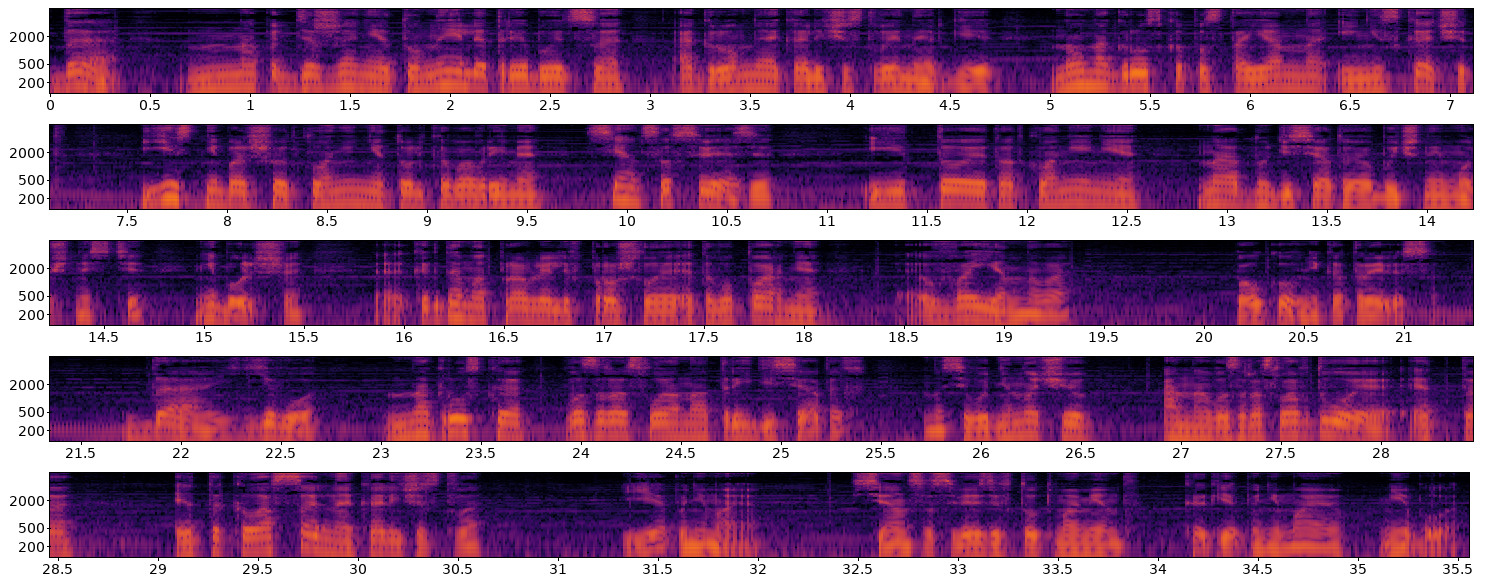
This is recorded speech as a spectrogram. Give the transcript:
«Да, на поддержание туннеля требуется огромное количество энергии, но нагрузка постоянно и не скачет. Есть небольшое отклонение только во время сеансов связи, и то это отклонение на одну десятую обычной мощности, не больше. Э, когда мы отправляли в прошлое этого парня, э, военного, полковника Трэвиса. Да, его. Нагрузка возросла на три десятых, но сегодня ночью она возросла вдвое. Это... это колоссальное количество. Я понимаю. Сеанса связи в тот момент, как я понимаю, не было.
